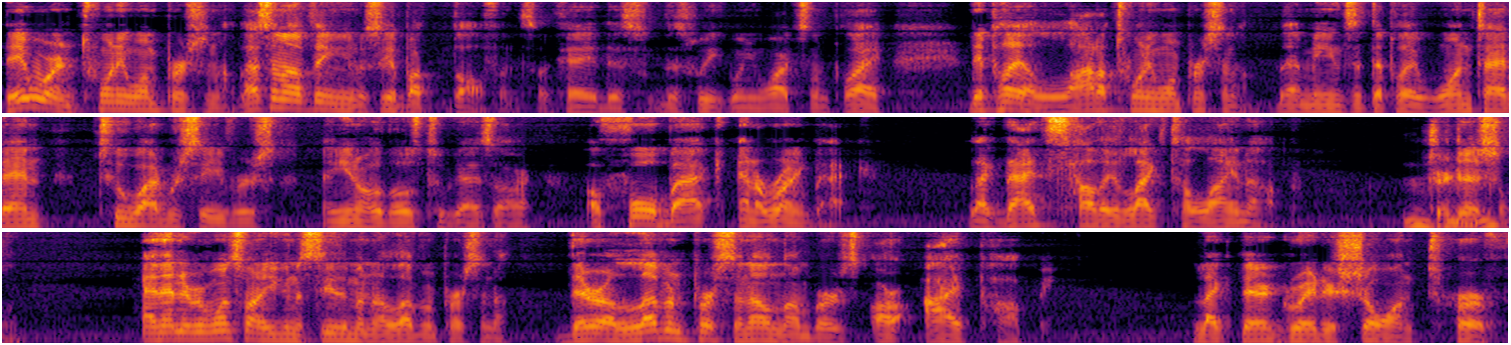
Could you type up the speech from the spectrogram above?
They were in 21 personnel. That's another thing you're gonna see about the Dolphins. Okay, this this week when you watch them play, they play a lot of 21 personnel. That means that they play one tight end, two wide receivers, and you know who those two guys are: a fullback and a running back. Like that's how they like to line up mm-hmm. traditionally. And then every once in a while, you're going to see them in 11 personnel. Their 11 personnel numbers are eye popping. Like their greatest show on turf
